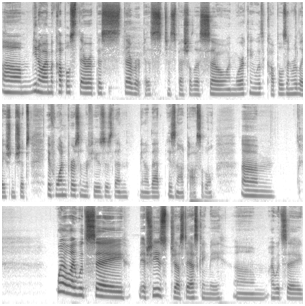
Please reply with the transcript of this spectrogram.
um, you know, I'm a couples therapist, therapist specialist, so I'm working with couples and relationships. If one person refuses, then you know that is not possible. Um, well, I would say if she's just asking me, um, I would say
